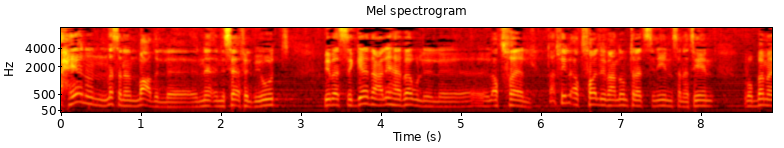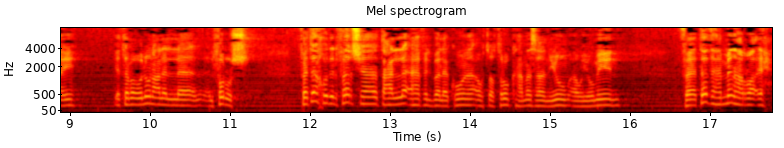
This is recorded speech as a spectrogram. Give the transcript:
أحيانا مثلا بعض النساء في البيوت بيبقى السجادة عليها بول الأطفال تعرفين الأطفال اللي عندهم ثلاث سنين سنتين؟ ربما إيه؟ يتبولون على الفرش. فتاخد الفرشة تعلقها في البلكونة أو تتركها مثلا يوم أو يومين فتذهب منها الرائحة.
